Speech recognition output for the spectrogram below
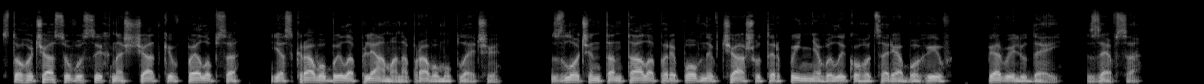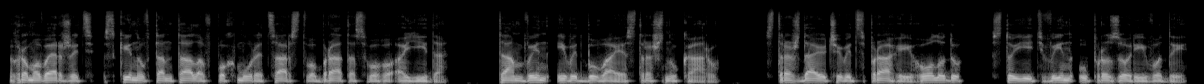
З того часу в усіх нащадків Пелопса яскраво била пляма на правому плечі. Злочин Тантала переповнив чашу терпіння великого царя богів, первий людей, Зевса. Громовержець скинув Тантала в похмуре царство брата свого Аїда. Там він і відбуває страшну кару. Страждаючи від спраги й голоду, стоїть він у прозорій води.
